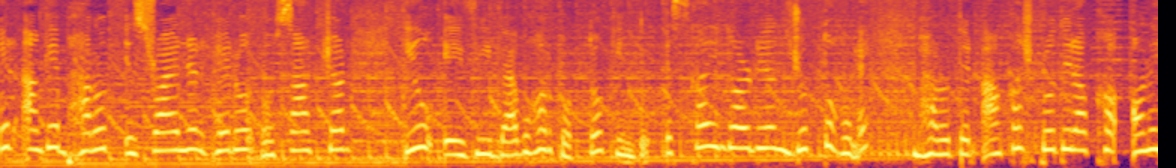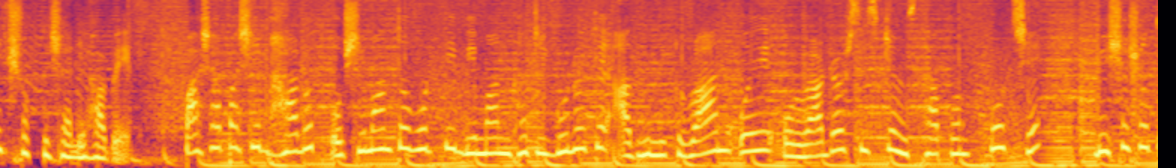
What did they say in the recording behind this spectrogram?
এর আগে ভারত ইসরায়েলের হেরো ও সার্চার ইউএভি ব্যবহার করত, কিন্তু স্কাই গার্ডিয়ান যুক্ত হলে ভারতের আকাশ প্রতিরক্ষা অনেক শক্তিশালী হবে। পাশাপাশি ভারত ও সীমান্তবর্তী বিমান ঘাঁটিগুলোতে আধুনিক রানওয়ে ও রাডার সিস্টেম স্থাপন করছে বিশেষত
